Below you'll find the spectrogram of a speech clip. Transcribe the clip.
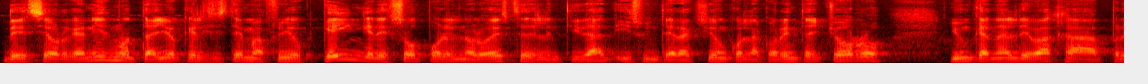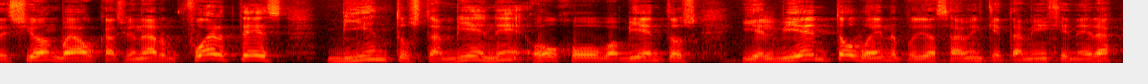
de ese organismo, talló que el sistema frío que ingresó por el noroeste de la entidad y su interacción con la corriente de chorro y un canal de baja presión va a ocasionar fuertes vientos también, ¿eh? ojo, vientos. Y el viento, bueno, pues ya saben que también genera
